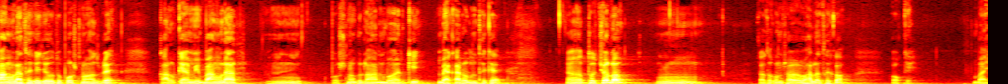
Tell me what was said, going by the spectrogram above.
বাংলা থেকে যেহেতু প্রশ্ন আসবে, কালকে আমি বাংলার প্রশ্নগুলো আনব আর কি ব্যাকরণ থেকে। তো চলো ততক্ষণ সবাই ভালো থেকো। ওকে বাই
